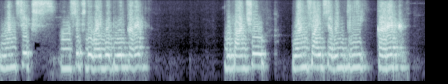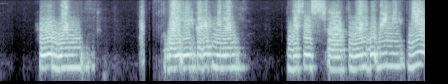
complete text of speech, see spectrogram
One six six divide by twelve correct Deepanshu one five seven three correct four one by eight correct Milan this is twelve नहीं नहीं, ये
